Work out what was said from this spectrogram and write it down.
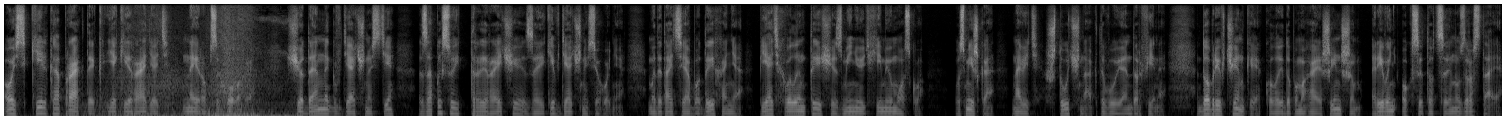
Ось кілька практик, які радять нейропсихологи. Щоденник вдячності. Записуй три речі, за які вдячний сьогодні. Медитація або дихання, 5 хвилин тиші змінюють хімію мозку. Усмішка навіть штучна активує ендорфіни. Добрі вчинки, коли допомагаєш іншим, рівень окситоцину зростає.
